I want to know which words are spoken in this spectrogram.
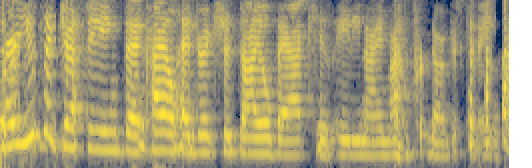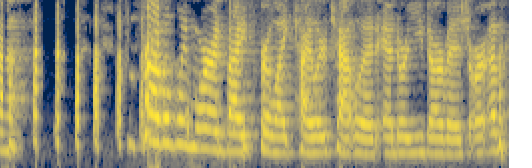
Are you suggesting that Kyle Hendricks should dial back his 89 mile per? No, I'm just kidding. this is probably more advice for like Tyler Chatwood and or Yu Darvish or other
